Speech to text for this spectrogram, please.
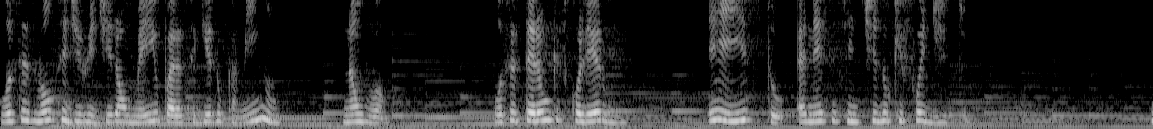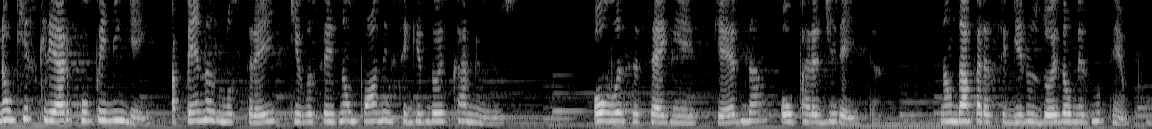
Vocês vão se dividir ao meio para seguir o caminho? Não vão. Vocês terão que escolher um. E isto é nesse sentido que foi dito. Não quis criar culpa em ninguém, apenas mostrei que vocês não podem seguir dois caminhos. Ou vocês seguem à esquerda ou para a direita. Não dá para seguir os dois ao mesmo tempo.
